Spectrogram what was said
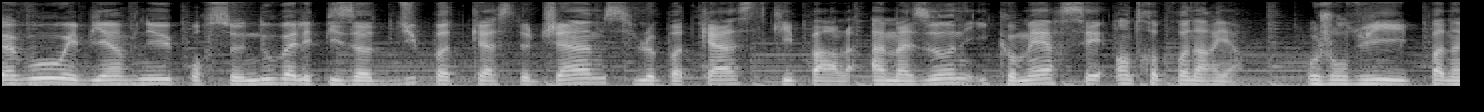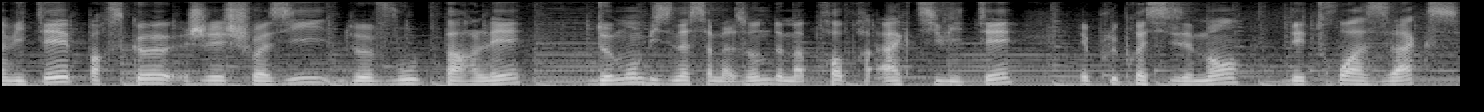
à vous et bienvenue pour ce nouvel épisode du podcast Jams, le podcast qui parle Amazon, e-commerce et entrepreneuriat. Aujourd'hui, pas d'invité parce que j'ai choisi de vous parler de mon business Amazon, de ma propre activité et plus précisément des trois axes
